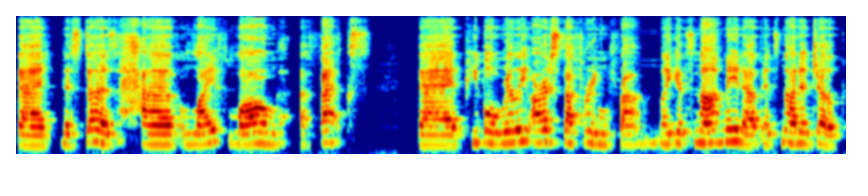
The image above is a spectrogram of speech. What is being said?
that this does have lifelong effects that people really are suffering from. Like it's not made up. It's not a joke.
